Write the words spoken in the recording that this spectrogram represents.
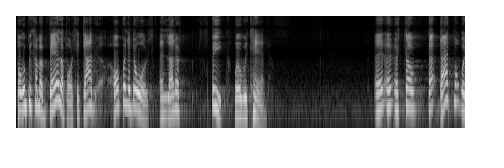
But we become available. So God, open the doors and let us speak where we can. And, and so that, that's what we're,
